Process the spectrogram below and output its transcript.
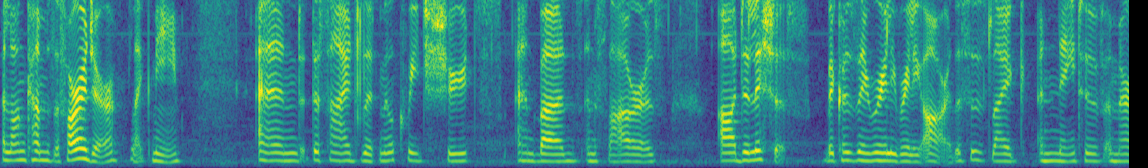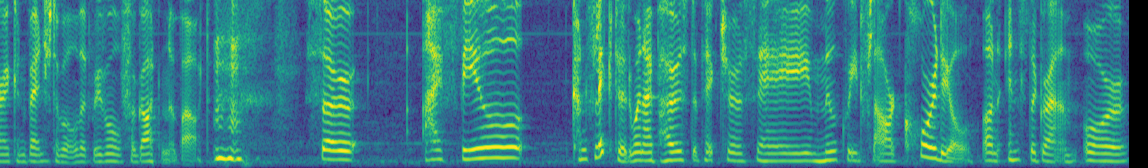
Along comes the forager, like me, and decides that milkweed shoots and buds and flowers are delicious because they really, really are. This is like a native American vegetable that we've all forgotten about. So I feel conflicted when I post a picture of, say, milkweed flower cordial on Instagram, or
